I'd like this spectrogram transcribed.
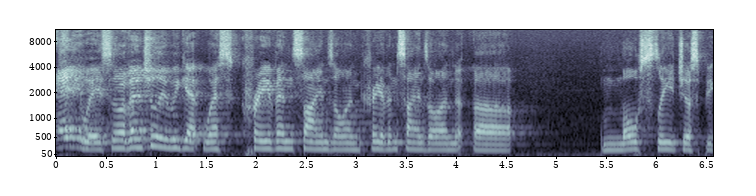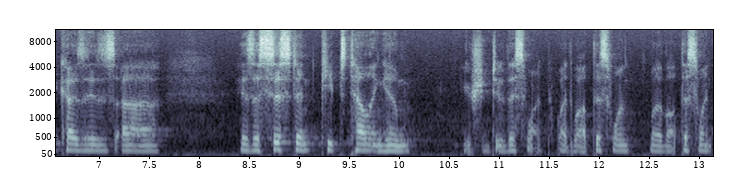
Anyway, so eventually we get Wes Craven signs on. Craven signs on uh, mostly just because his uh, his assistant keeps telling him, "You should do this one. What about this one? What about this one?"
